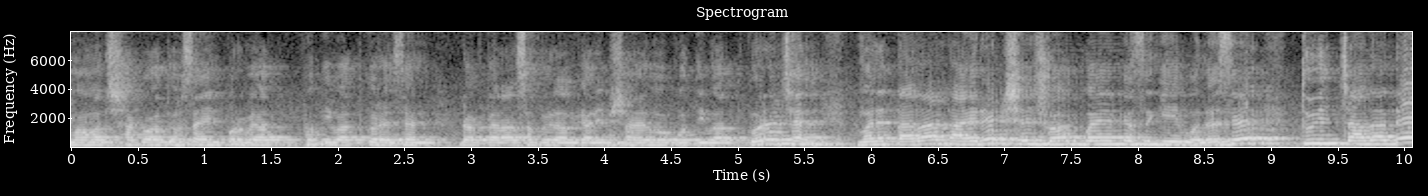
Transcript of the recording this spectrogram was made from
মোহাম্মদ শাকওয়াত হোসাইন প্রবাদ প্রতিবাদ করেছেন। ডক্টর আসাদুল আল গালিব সাহেবও প্রতিবাদ করেছেন। মানে তারা ডাইরেক্ট সেই সোহাগ ভাইয়ের কাছে গিয়ে বলেছে, তুই চাঁদা দে,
